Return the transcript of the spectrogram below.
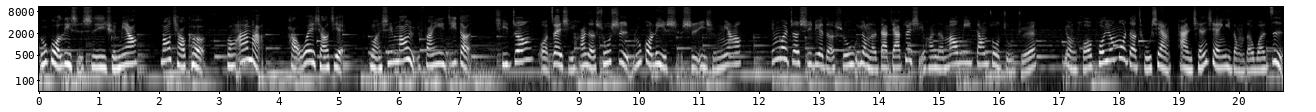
如果历史是一群喵》《猫乔克》《红阿玛》《好味小姐》《暖心猫语翻译机》等。其中我最喜欢的书是《如果历史是一群喵》，因为这系列的书用了大家最喜欢的猫咪当做主角，用活泼幽默的图像和浅显易懂的文字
